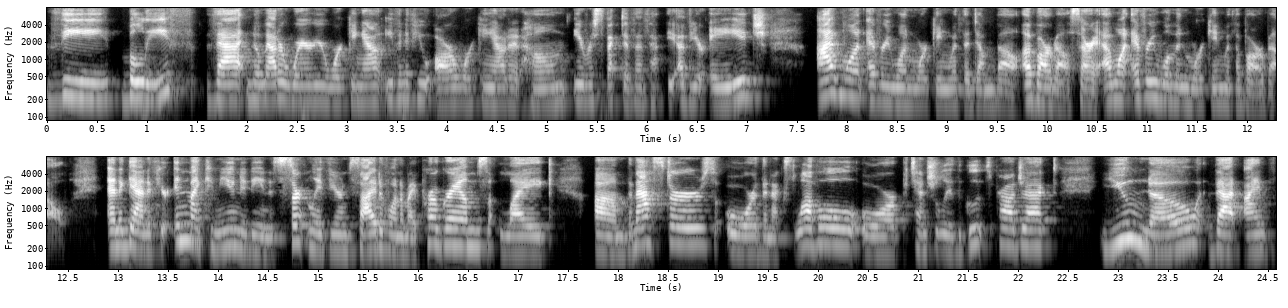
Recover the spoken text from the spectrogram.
the belief that no matter where you're working out, even if you are working out at home, irrespective of, of your age, I want everyone working with a dumbbell, a barbell. Sorry, I want every woman working with a barbell. And again, if you're in my community, and certainly if you're inside of one of my programs like um, the Masters or the Next Level or potentially the Glutes Project, you know that I'm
